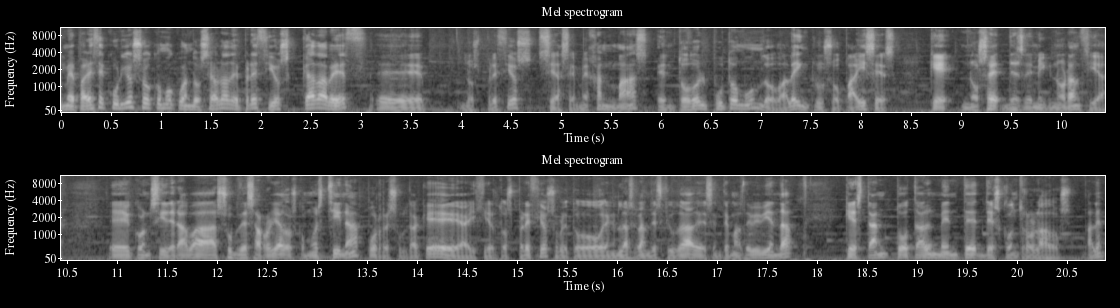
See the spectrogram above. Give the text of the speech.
me parece curioso cómo cuando se habla de precios, cada vez eh, los precios se asemejan más en todo el puto mundo, ¿vale? Incluso países que, no sé, desde mi ignorancia, eh, consideraba subdesarrollados como es China, pues resulta que hay ciertos precios, sobre todo en las grandes ciudades, en temas de vivienda, que están totalmente descontrolados, ¿vale?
